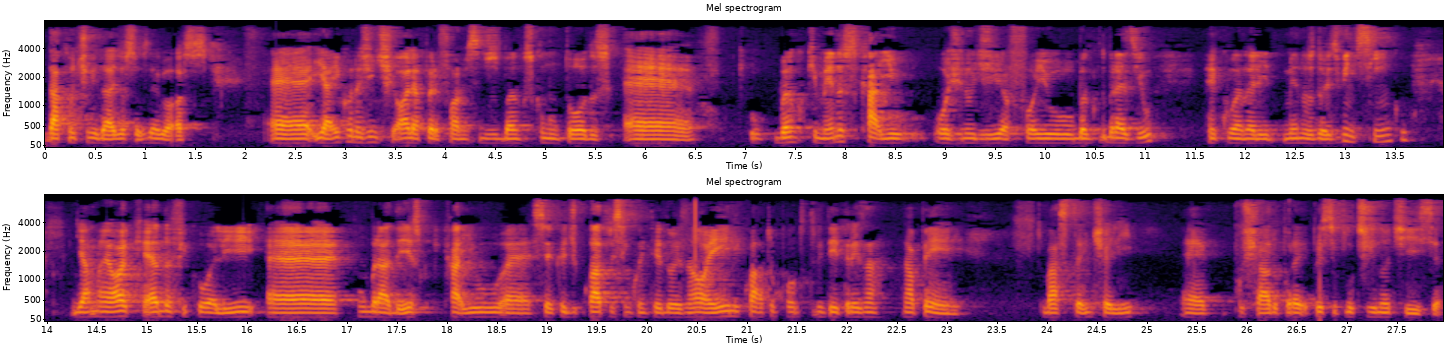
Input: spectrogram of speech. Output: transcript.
dar continuidade aos seus negócios. É, e aí, quando a gente olha a performance dos bancos como um todos, é, o banco que menos caiu hoje no dia foi o Banco do Brasil, recuando ali menos 2,25, e a maior queda ficou ali é, com o Bradesco, que caiu é, cerca de 4,52 na ON e 4,33 na, na PN. Bastante ali é, puxado por, por esse fluxo de notícia.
